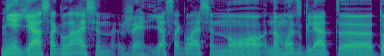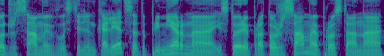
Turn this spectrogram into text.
Не, я согласен, Жень, я согласен, но, на мой взгляд, э, тот же самый «Властелин колец» — это примерно история про то же самое, просто она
